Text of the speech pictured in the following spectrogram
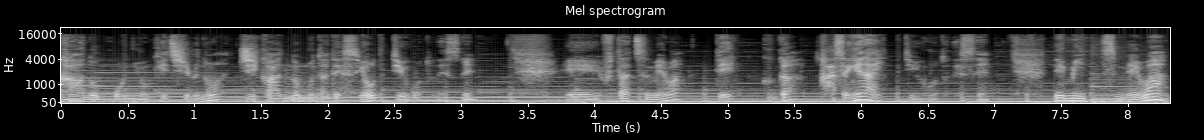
カード購入をケチるのは時間の無駄ですよっていうことですね。え、2つ目は DECが稼げないっていうことですね。で、3つ目は、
